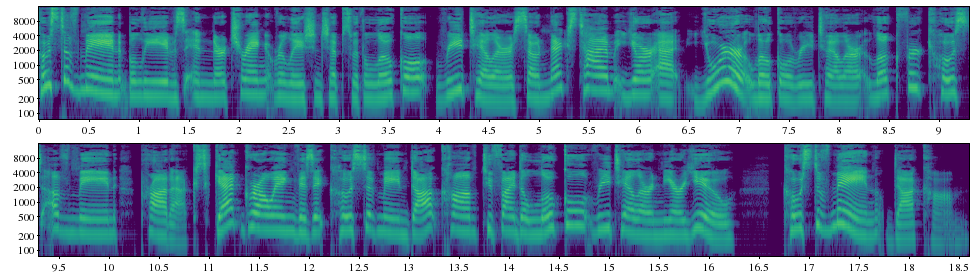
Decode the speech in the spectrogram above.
Coast of Maine believes in nurturing relationships with local retailers. So next time you're at your local retailer, look for Coast of Maine products. Get growing. Visit coastofmaine.com to find a local retailer near you. coastofmaine.com.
